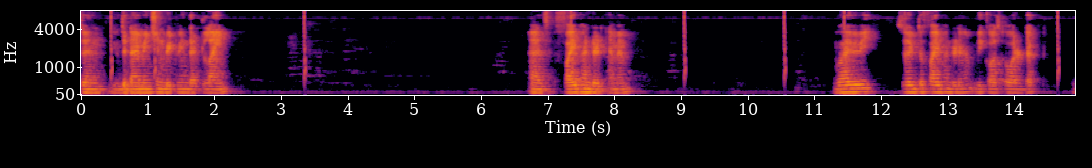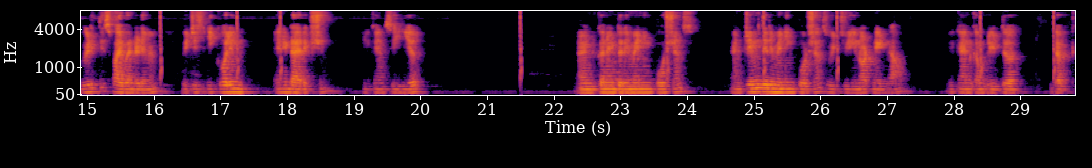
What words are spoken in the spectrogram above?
then give the dimension between that line as 500 mm. Why we select the 500 mm? Because our duct width is 500 mm which is equal in any direction. You can see here. And connect the remaining portions and trim the remaining portions which we not need now. We can complete the duct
